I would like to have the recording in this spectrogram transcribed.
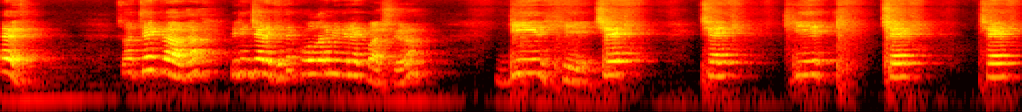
Evet. Sonra tekrardan birinci harekete kollarımı indirerek başlıyorum. 1 2 çek çek 1 çek çek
